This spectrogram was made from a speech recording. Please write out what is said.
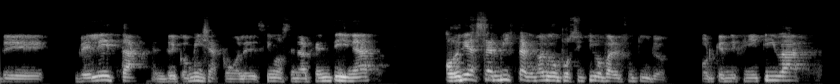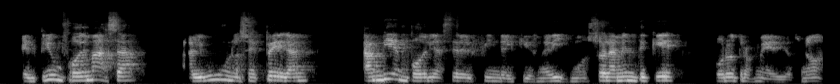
de, veleta, entre comillas, como le decimos en Argentina, podría ser vista como algo positivo para el futuro, porque en definitiva el triunfo de Massa, algunos esperan, también podría ser el fin del kirchnerismo, solamente que por otros medios, ¿no?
